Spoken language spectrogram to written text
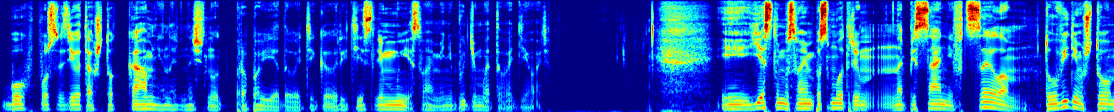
Бог просто сделает так, что камни начнут проповедовать и говорить, если мы с вами не будем этого делать. И если мы с вами посмотрим на Писание в целом, то увидим, что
